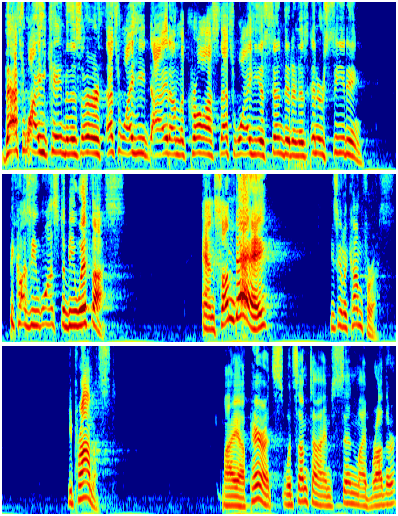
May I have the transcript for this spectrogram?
that's why he came to this earth. That's why he died on the cross. That's why he ascended and is interceding because he wants to be with us. And someday, he's going to come for us. He promised. My uh, parents would sometimes send my brother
